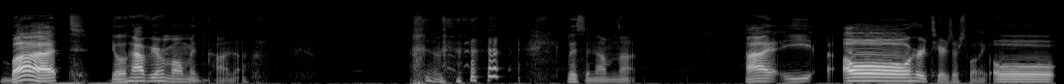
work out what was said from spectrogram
but you'll have your moment, Kana. Listen, I'm not. I. Oh, her tears are swelling. Oh.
